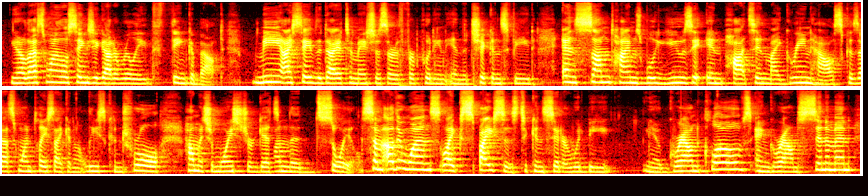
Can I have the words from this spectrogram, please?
you know that's one of those things you got to really think about me, I save the diatomaceous earth for putting in the chicken's feed, and sometimes we'll use it in pots in my greenhouse because that's one place I can at least control how much moisture gets on the soil. Some other ones like spices to consider would be, you know, ground cloves and ground cinnamon.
